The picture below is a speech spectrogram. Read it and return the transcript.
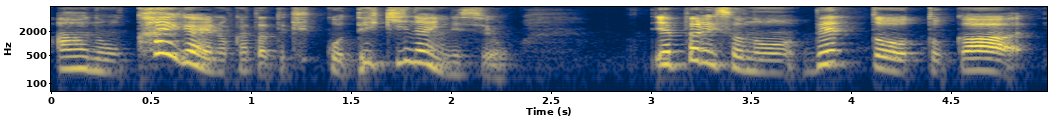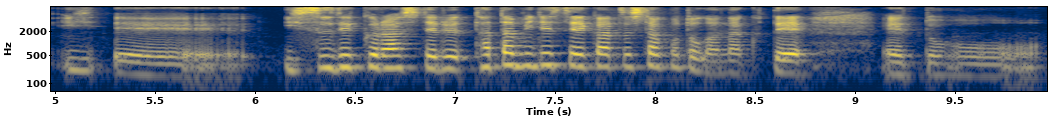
あの海外の方って結構できないんですよ。やっぱりそのベッドとかい、えー、椅子で暮らしてる畳で生活したことがなくて、えっと、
